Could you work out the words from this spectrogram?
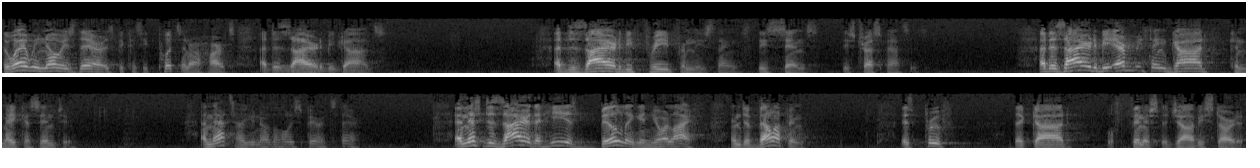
The way we know He's there is because He puts in our hearts a desire to be God's a desire to be freed from these things, these sins, these trespasses, a desire to be everything God can make us into. And that's how you know the Holy Spirit's there. And this desire that He is building in your life and developing is proof that God will finish the job He started,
